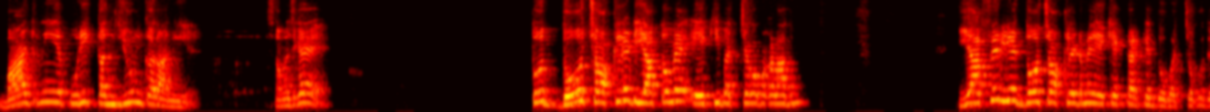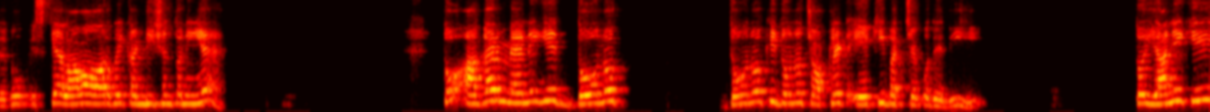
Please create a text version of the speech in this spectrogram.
बांटनी है, पूरी कंज्यूम करानी है। समझ गए? तो दो चॉकलेट या तो मैं एक ही बच्चे को पकड़ा दू, या फिर ये दो चॉकलेट में एक एक करके दो बच्चों को दे दू। इसके अलावा और कोई कंडीशन तो नहीं है? तो अगर मैंने ये दोनों दोनों की दोनों चॉकलेट एक ही बच्चे को दे दी। तो यानी कि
